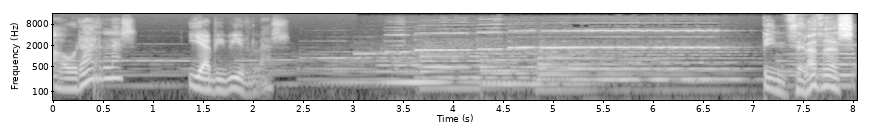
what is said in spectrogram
a orarlas y a vivirlas. Pinceladas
